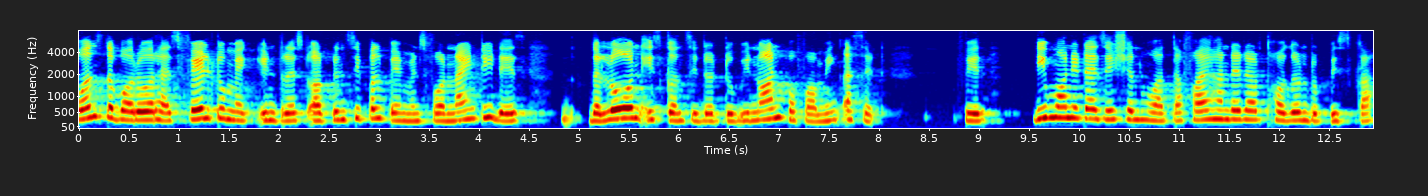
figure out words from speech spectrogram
once the borrower has failed to make interest or principal payments for 90 days the loan is considered to be non performing asset फिर डिमोनेटाइजेशन हुआ था 500 और थाउज़ेंड रुपीज़ का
